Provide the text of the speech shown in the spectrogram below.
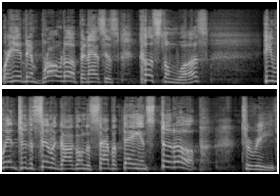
where he had been brought up, and as his custom was, he went to the synagogue on the Sabbath day and stood up to read.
